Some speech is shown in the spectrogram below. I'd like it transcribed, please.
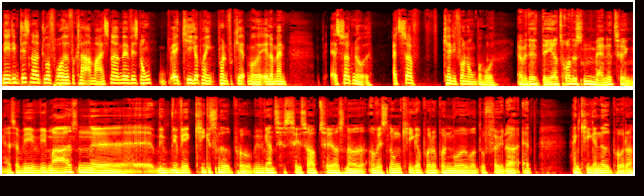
Nej, det, det er sådan noget, du har prøvet at forklare mig. Sådan noget med, hvis nogen øh, kigger på en på en forkert måde, eller man... Sådan noget. At så kan de få nogen på hovedet. Ja, men det, det, jeg tror, det er sådan en mandeting. Altså, vi, vi er meget sådan... Øh, vi, vi vil ikke kigge ned på. Vi vil gerne se sig op til og sådan noget. Og hvis nogen kigger på dig på en måde, hvor du føler, at han kigger ned på dig,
